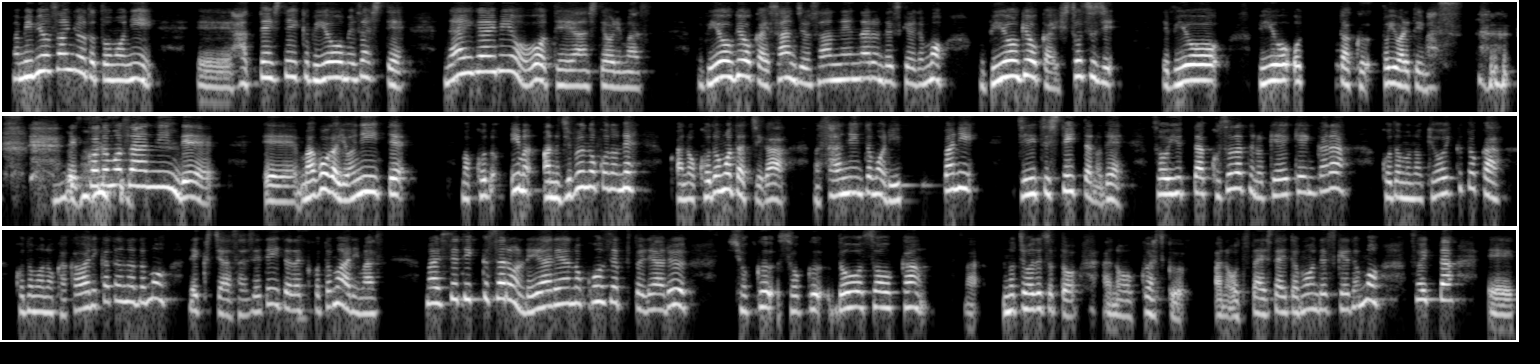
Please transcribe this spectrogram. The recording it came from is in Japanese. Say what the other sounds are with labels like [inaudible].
まあ、未病産業とともに、えー、発展していく美容を目指して、内外美容を提案しております。美容業界33年になるんですけれども、美容業界一筋で美容、美容オタクと言われています。[laughs] で子供3人で、えー、孫が4人いて、まあ、この今あの自分のこのねあの子供たちが、3人とも立派に自立していったのでそういった子育ての経験から子供の教育とか子供の関わり方などもレクチャーさせていただくこともあります。まあ、エステティックサロンレアレアのコンセプトである食、足、同窓感、まあ、後ほどちょっとあの詳しくあのお伝えしたいと思うんですけれどもそういった、えー、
